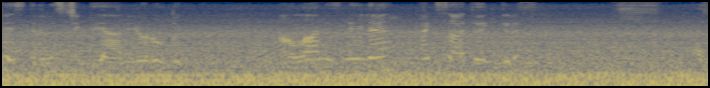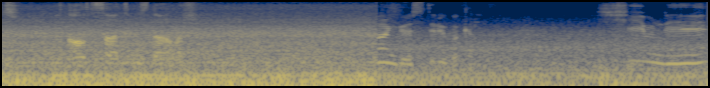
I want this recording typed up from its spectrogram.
pestilimiz çıktı yani yorulduk. Allah'ın izniyle kaç saate gideriz? Alt. 6 saatimiz daha var. Hemen gösteriyor bakın. Şimdi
